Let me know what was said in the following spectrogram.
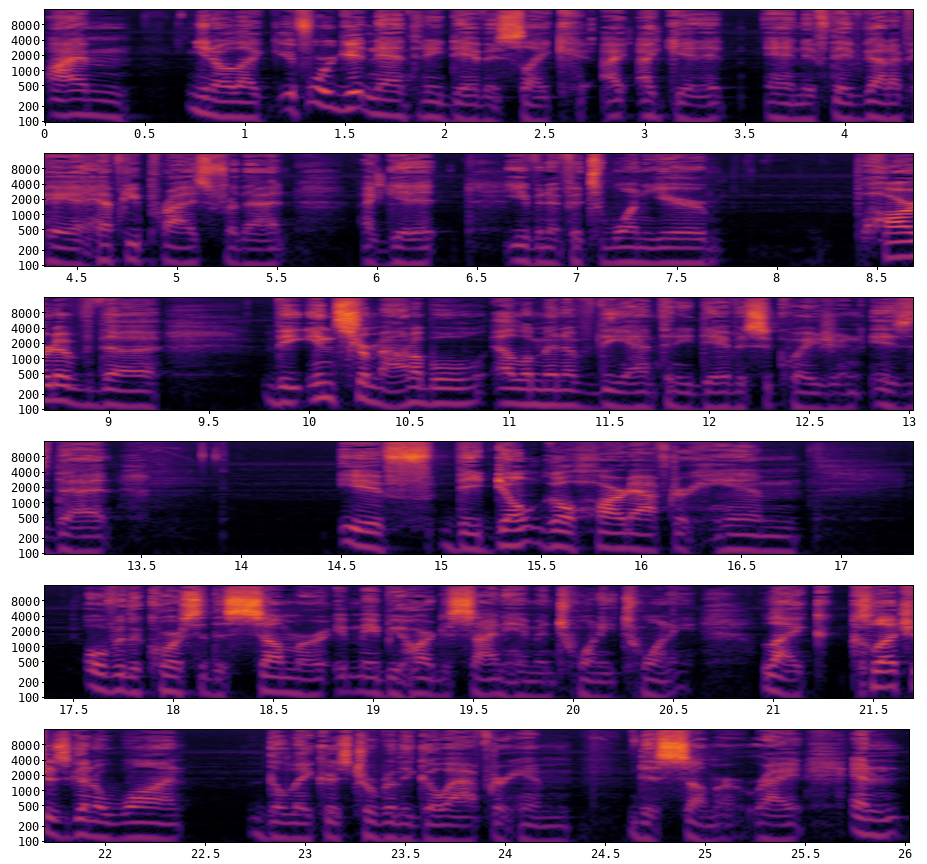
I'm you know like if we're getting Anthony Davis, like I, I get it, and if they've got to pay a hefty price for that, I get it. Even if it's one year, part of the the insurmountable element of the Anthony Davis equation is that if they don't go hard after him over the course of the summer, it may be hard to sign him in 2020. Like Klutch is going to want the Lakers to really go after him this summer, right? And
